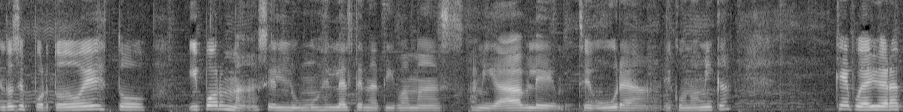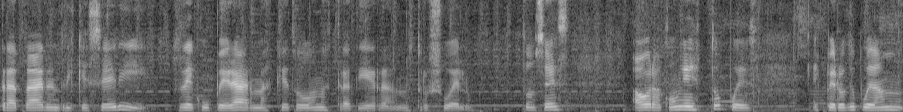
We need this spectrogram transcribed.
Entonces, por todo esto y por más, el humus es la alternativa más amigable, segura, económica, que puede ayudar a tratar, enriquecer y recuperar más que todo nuestra tierra, nuestro suelo. Entonces, ahora con esto, pues espero que puedan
